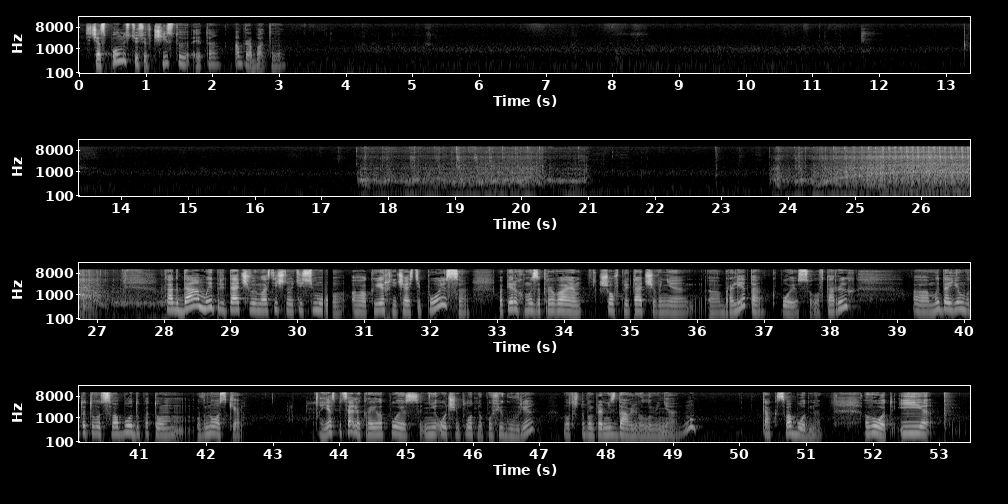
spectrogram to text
Сейчас полностью все в чистую это обрабатываю. Когда мы притачиваем эластичную тесьму э, к верхней части пояса, во-первых, мы закрываем шов притачивания э, бралета к поясу, во-вторых, э, мы даем вот эту вот свободу потом в носке. Я специально краила пояс не очень плотно по фигуре, вот, чтобы он прям не сдавливал у меня, ну, так, свободно. Вот, и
